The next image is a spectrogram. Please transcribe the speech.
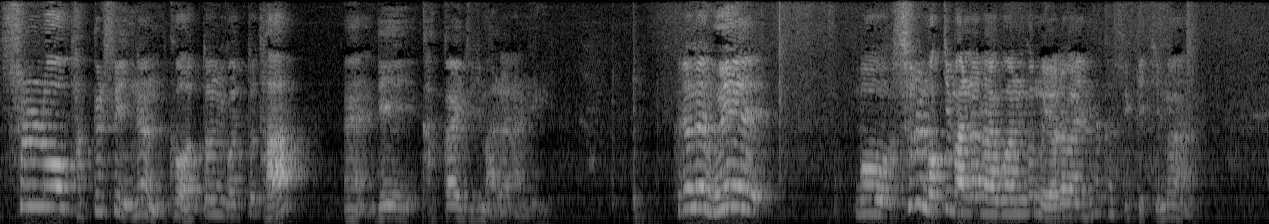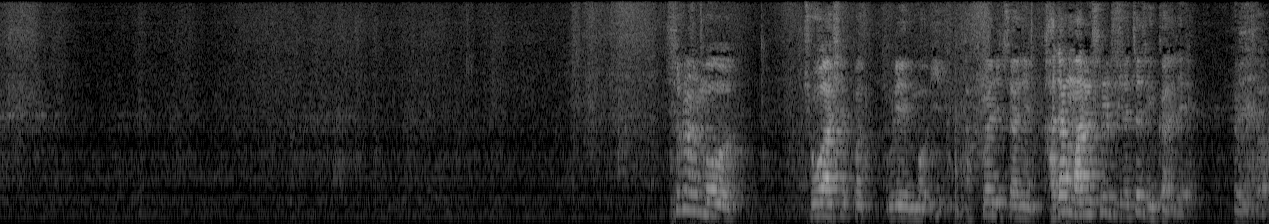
술로 바뀔 수 있는 그 어떤 것도 다 예, 네 가까이 두지 말라라는 얘기. 그러면 왜 뭐 술을 먹지 말라라고 하는 건 뭐 여러 가지 해석할 수 있겠지만 술을 뭐 좋아하실 분 우리 뭐 이- 박구현 집사님 가장 많은 술을 드셨죠 지금까지 여기서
